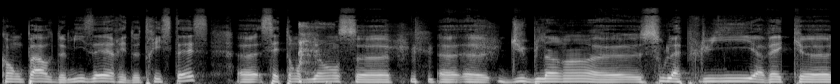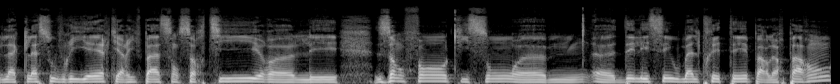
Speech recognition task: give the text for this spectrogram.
quand on parle de misère et de tristesse euh, cette ambiance euh, euh, euh, Dublin euh, sous la pluie avec euh, la classe ouvrière qui arrive pas à s'en sortir euh, les enfants qui sont euh, euh, délaissés ou maltraités par leurs parents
